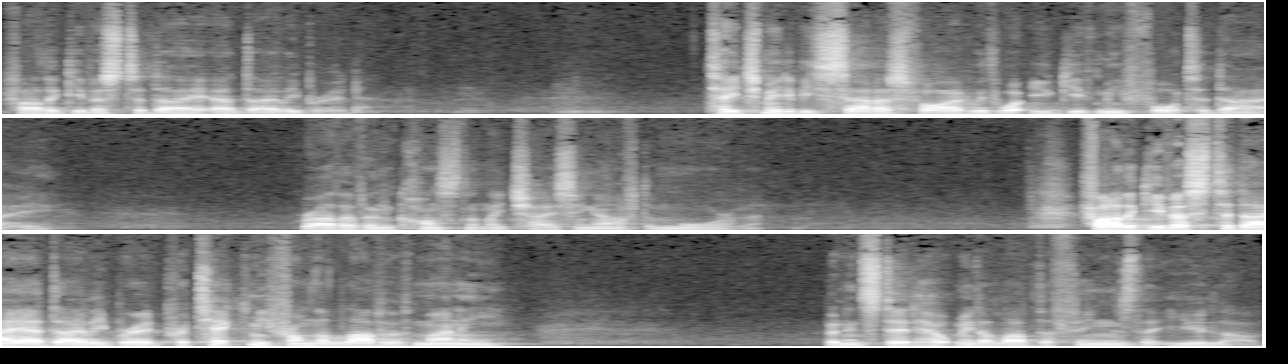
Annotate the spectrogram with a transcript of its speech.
Father, give us today our daily bread. Teach me to be satisfied with what you give me for today rather than constantly chasing after more of it. Father, give us today our daily bread. Protect me from the love of money, but instead help me to love the things that you love.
